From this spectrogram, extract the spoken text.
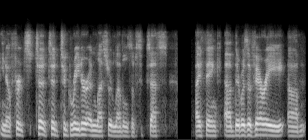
you know, for to, to to greater and lesser levels of success. I think uh, there was a very um,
